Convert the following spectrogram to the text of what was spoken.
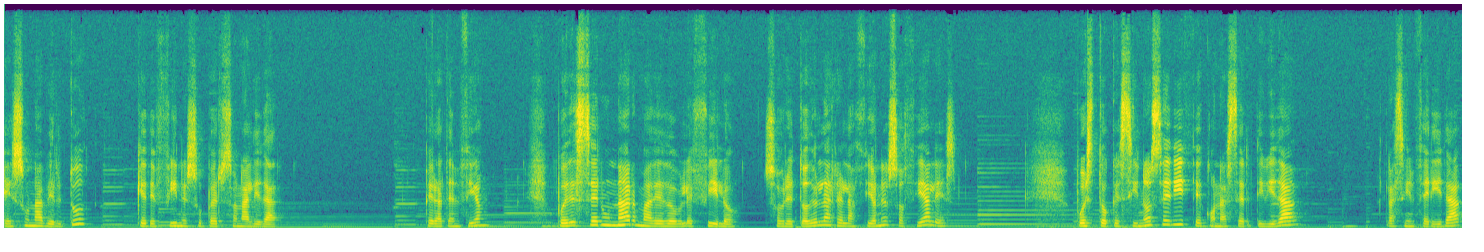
Es una virtud que define su personalidad. Pero atención, puede ser un arma de doble filo, sobre todo en las relaciones sociales, puesto que si no se dice con asertividad, la sinceridad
